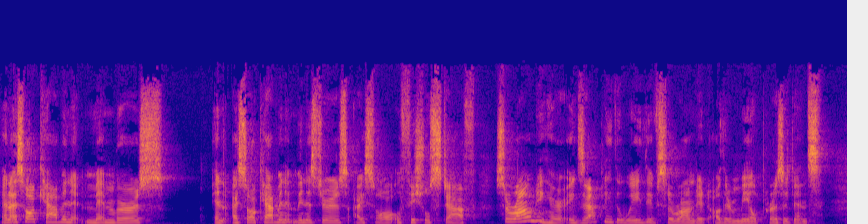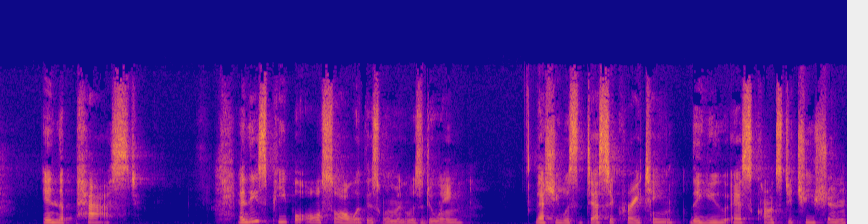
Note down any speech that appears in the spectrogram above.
and i saw cabinet members and i saw cabinet ministers i saw official staff surrounding her exactly the way they've surrounded other male presidents in the past and these people all saw what this woman was doing that she was desecrating the US Constitution.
